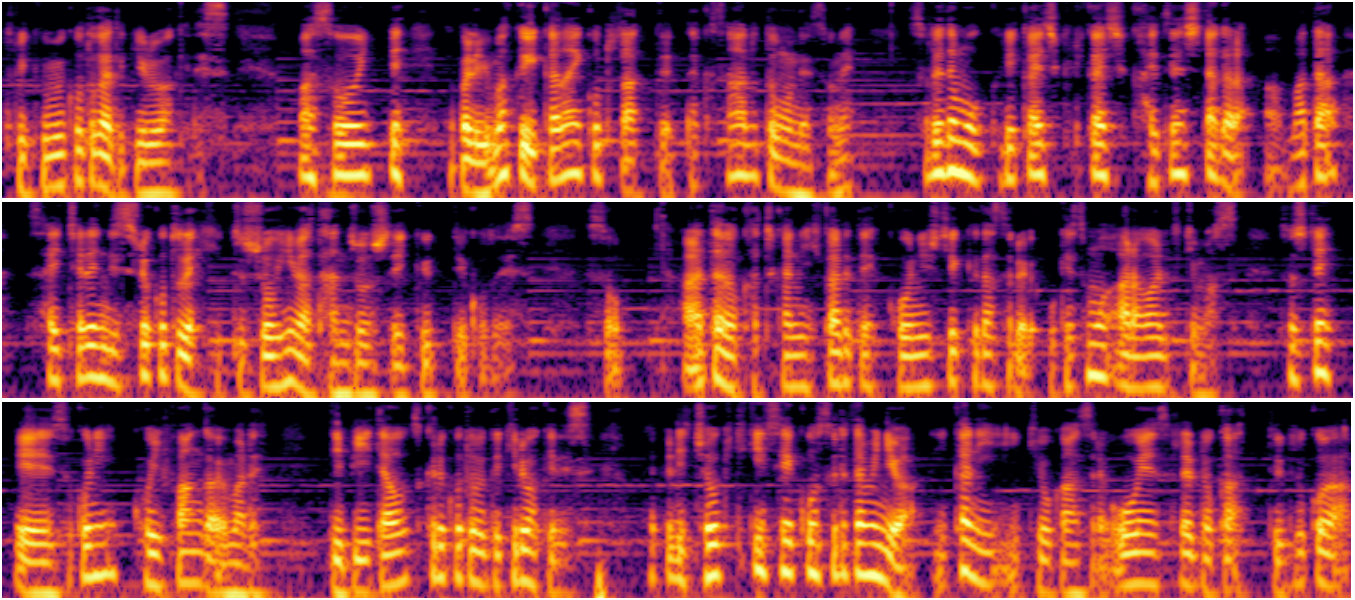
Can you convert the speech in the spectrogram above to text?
取り組むことができるわけです。まあそう言って、やっぱりうまくいかないことだってたくさんあると思うんですよね。それでも繰り返し繰り返し改善しながら、また再チャレンジすることでヒット商品は誕生していくっていうことです。そう。あなたの価値観に惹かれて購入してくださるお客様も現れてきます。そして、えー、そこに恋ファンが生まれ、リピーターを作ることができるわけです。やっぱり長期的に成功するためには、いかに共感され、応援されるのかっていうところは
